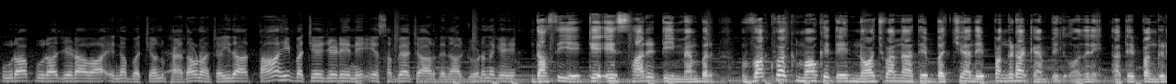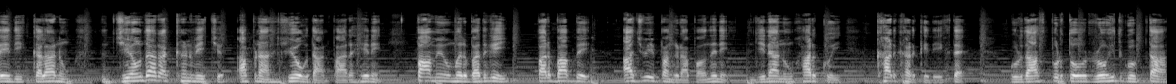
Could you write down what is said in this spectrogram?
ਪੂਰਾ ਪੂਰਾ ਜਿਹੜਾ ਵਾ ਇਹਨਾਂ ਬੱਚਿਆਂ ਨੂੰ ਫਾਇਦਾ ਹੋਣਾ ਚਾਹੀਦਾ, ਤਾਂ ਹੀ ਬੱਚੇ ਜਿਹੜੇ ਨੇ ਇਹ ਸੱਭਿਆਚਾਰ ਦੇ ਨਾਲ ਜੁੜਨਗੇ। ਦੱਸੀਏ ਕਿ ਇਹ ਸਾਰੇ ਟੀਮ ਮੈਂਬਰ ਵੱਖ-ਵੱਖ ਮੌਕੇ ਤੇ ਨੌਜਵਾਨਾਂ ਅਤੇ ਬੱਚਿਆਂ ਦੇ ਭੰਗੜਾ ਕੈਂਪ ਵੀ ਲਗਾਉਂਦੇ ਨੇ ਅਤੇ ਭੰਗੜੇ ਦੀ ਕਲਾ ਨੂੰ ਜਿਉਂਦਾ ਰੱਖਣ ਵਿੱਚ ਆਪਣਾ ਯੋਗਦਾਨ ਪਾ ਰਹੇ ਨੇ। ਭਾਵੇਂ ਉਮਰ ਵੱਧ ਗਈ, ਪਰ ਬਾਬੇ ਅੱਜ ਵੀ ਭੰਗੜਾ ਪਾਉਂਦੇ ਨੇ, ਜਿਨ੍ਹਾਂ ਨੂੰ ਹਰ ਕੋਈ ਖੜ-ਖੜ ਕੇ ਦੇਖਦਾ ਹੈ। ਗੁਰਦਾਸਪੁਰ ਤੋਂ ਰੋਹਿਤ ਗੁਪਤਾ,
